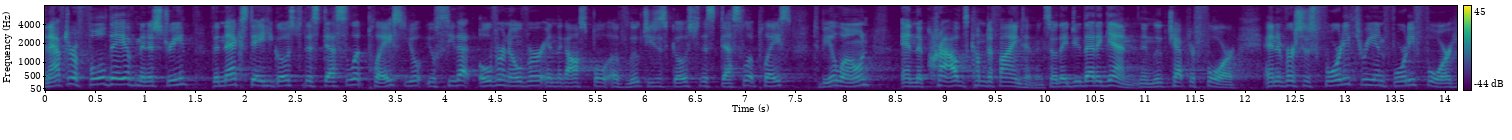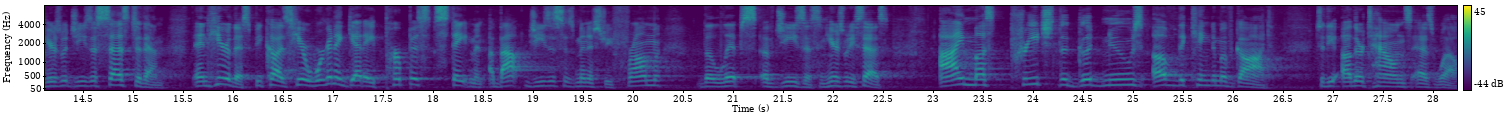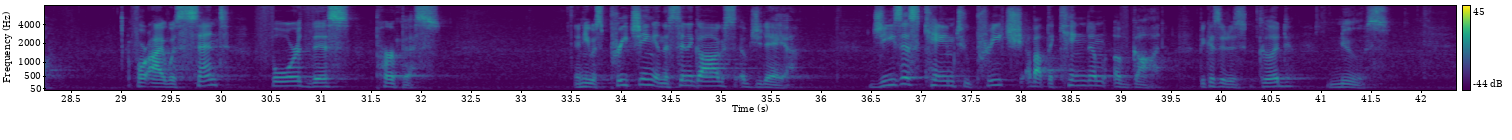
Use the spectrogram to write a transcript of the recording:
And after a full day of ministry, the next day he goes to this desolate place. You'll, you'll see that over and over in the Gospel of Luke. Jesus goes to this desolate place to be alone, and the crowds come to find him. And so they do that again in Luke chapter 4. And in verses 43 and 44, here's what Jesus says to them. And hear this, because here we're going to get a purpose statement about Jesus' ministry from the lips of Jesus. And here's what he says I must preach the good news of the kingdom of God to the other towns as well for I was sent for this purpose. And he was preaching in the synagogues of Judea. Jesus came to preach about the kingdom of God because it is good news.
